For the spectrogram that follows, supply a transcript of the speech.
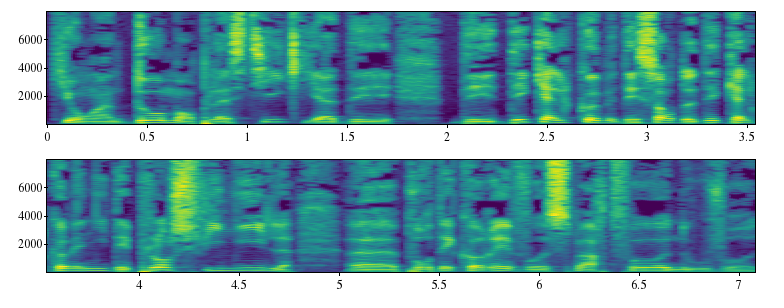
qui ont un dôme en plastique. Il y a des des des sortes de décalcomanie, des planches vinyles euh, pour décorer vos smartphones ou vos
